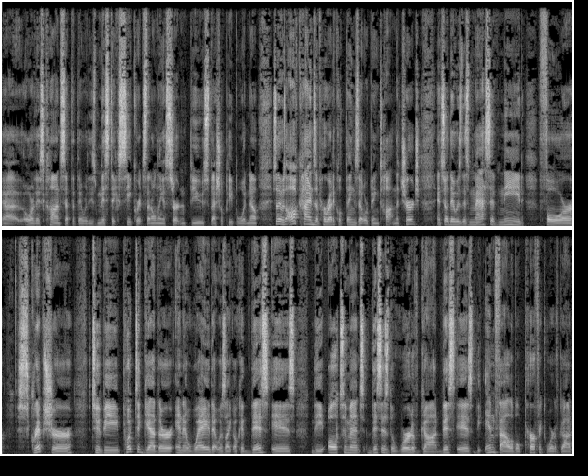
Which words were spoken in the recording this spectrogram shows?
uh, or this concept that there were these mystic secrets that only a certain few special people would know. So there was all kinds of heretical things that were being taught in the church. And so there was this massive need for scripture to be put together in a way that was like, okay, this is the ultimate, this is the Word of God. This is the infallible, perfect Word of God.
